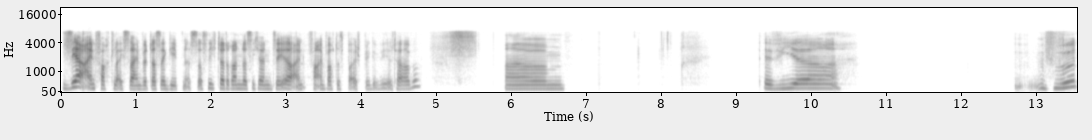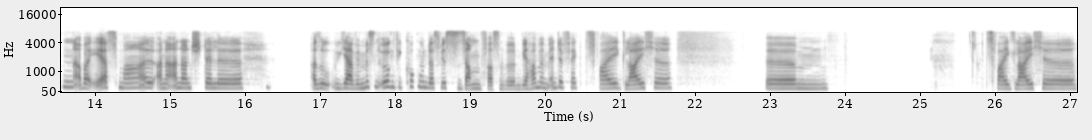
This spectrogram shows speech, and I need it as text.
sehr einfach gleich sein wird, das Ergebnis. Das liegt daran, dass ich ein sehr ein vereinfachtes Beispiel gewählt habe. Ähm wir würden aber erstmal an einer anderen Stelle, also ja, wir müssen irgendwie gucken, dass wir es zusammenfassen würden. Wir haben im Endeffekt zwei gleiche, ähm, zwei gleiche,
